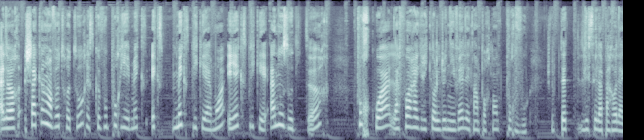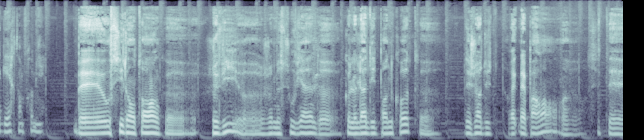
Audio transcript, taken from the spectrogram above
Alors, chacun à votre tour, est-ce que vous pourriez m'ex- ex- m'expliquer à moi et expliquer à nos auditeurs pourquoi la foire agricole de Nivelles est importante pour vous? Je vais peut-être laisser la parole à Gerd en premier. Ben, aussi longtemps que je vis, euh, je me souviens de, que le lundi de Pentecôte, euh, déjà avec mes parents, euh, c'était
